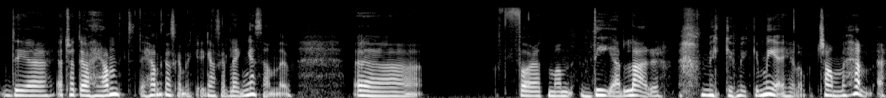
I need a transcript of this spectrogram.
det, jag tror att det har hänt, det har hänt ganska mycket, ganska länge sedan nu. Uh, för att man delar mycket, mycket mer i hela vårt samhälle.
